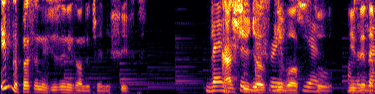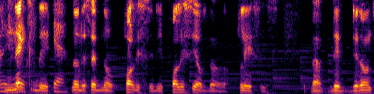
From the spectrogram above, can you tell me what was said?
if the person is using it on the 25th, Then can't you just free. give us Yes, to use it the next day? Yes. No, they said no. Policy. The policy of the place is that they, they don't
